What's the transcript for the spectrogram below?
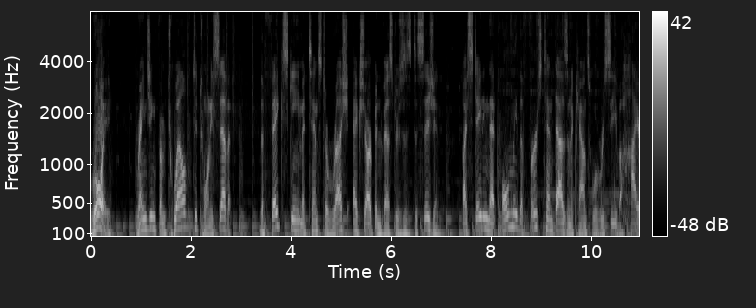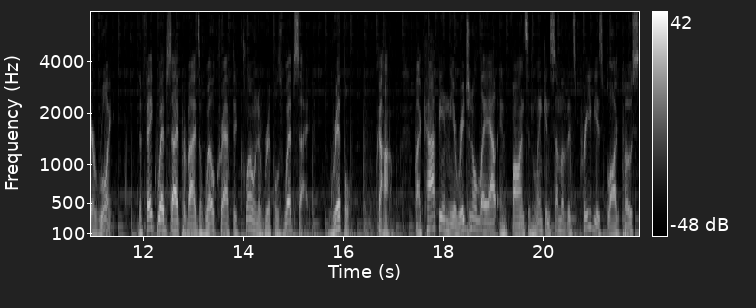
ROI ranging from 12 to 27. The fake scheme attempts to rush XRP investors' decision by stating that only the first 10,000 accounts will receive a higher ROI. The fake website provides a well-crafted clone of Ripple's website, Ripple.com, by copying the original layout and fonts and linking some of its previous blog posts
